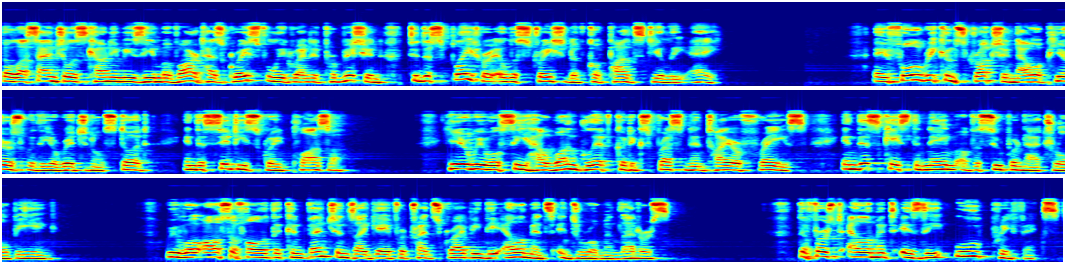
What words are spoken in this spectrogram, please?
The Los Angeles County Museum of Art has gracefully granted permission to display her illustration of Copan Stele A. A full reconstruction now appears where the original stood, in the city's great plaza. Here we will see how one glyph could express an entire phrase, in this case the name of a supernatural being. We will also follow the conventions I gave for transcribing the elements into Roman letters. The first element is the U prefix,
